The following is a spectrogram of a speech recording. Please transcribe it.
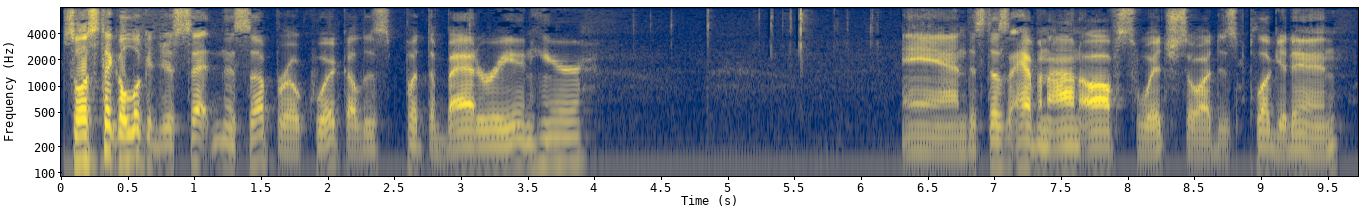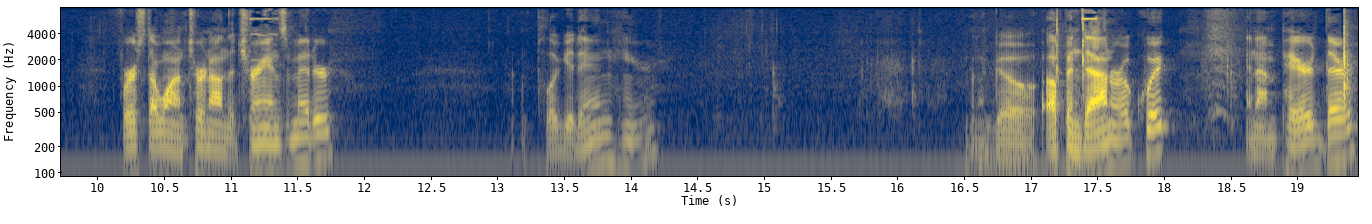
So let's take a look at just setting this up real quick. I'll just put the battery in here. And this doesn't have an on-off switch, so I just plug it in. First I want to turn on the transmitter. Plug it in here. I'm to go up and down real quick, and I'm paired there.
